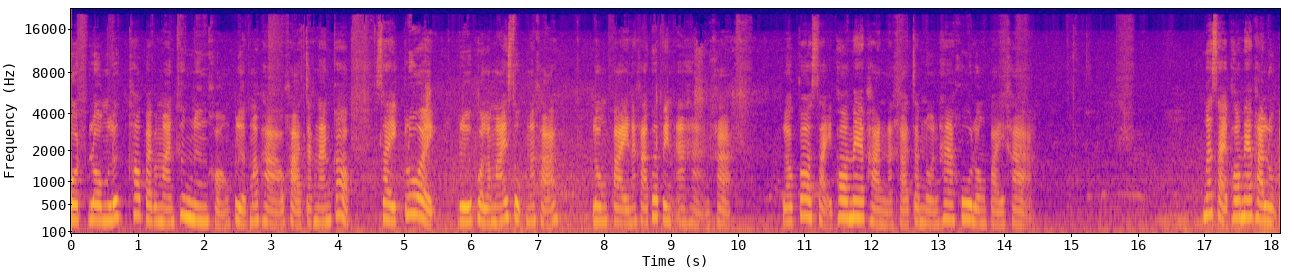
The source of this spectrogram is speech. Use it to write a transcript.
กดลงลึกเข้าไปประมาณครึ่งหนึ่งของเปลือกมะพร้าวค่ะ จากนั้นก็ใส่กล้วยหรือผลไม้สุกนะคะ ลงไปนะคะเพื่อเป็นอาหารค่ะ แล้วก็ใส่พ่อแม่พันธุ์นะคะจำนวน 5 คู่ลงไปค่ะ เมื่อใส่พ่อแม่พันลงไป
